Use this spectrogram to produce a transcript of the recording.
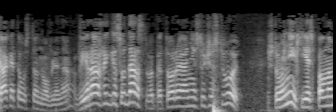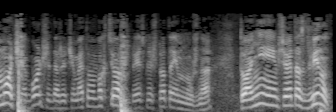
Как это установлено? В иерархии государства, которые они существуют. Что у них есть полномочия больше даже, чем этого вахтера. Что если что-то им нужно, то они все это сдвинут.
